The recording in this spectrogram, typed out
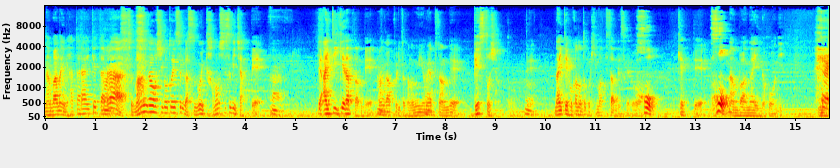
ナンバーナインで働いてたら、ちょっと漫画を仕事にするがすごい楽しすぎちゃって。うん。で IT 系だったんでうん。漫画アプリとかの運用もやってたんで、ベストじゃんと思って、内定他のとこ決まってたんですけど。ほ蹴ってほうナンバーナインの方にう。入社するっていうへ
